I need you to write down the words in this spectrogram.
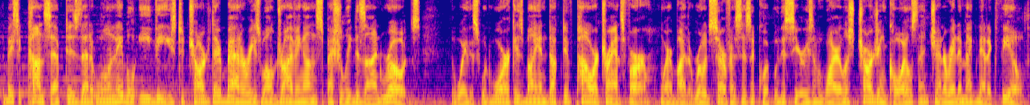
The basic concept is that it will enable EVs to charge their batteries while driving on specially designed roads. The way this would work is by inductive power transfer, whereby the road surface is equipped with a series of wireless charging coils that generate a magnetic field.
